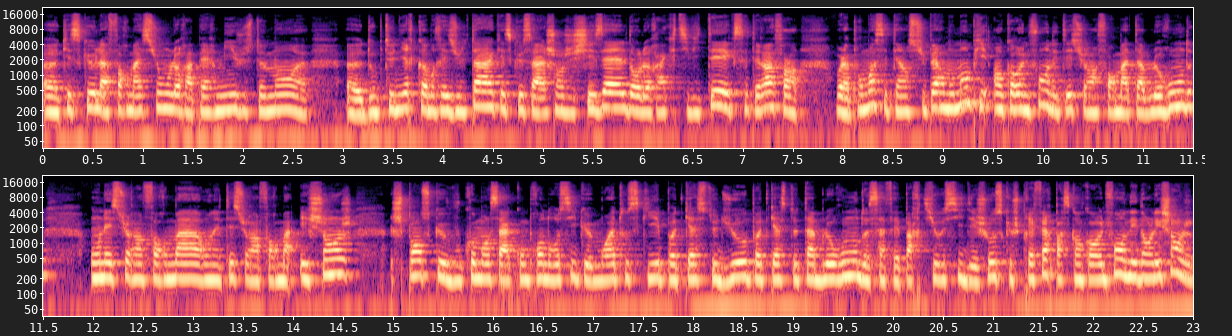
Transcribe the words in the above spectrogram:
euh, qu'est-ce que la formation leur a permis justement d'obtenir comme résultat, qu'est-ce que ça a changé chez elles dans leur activité, etc. Enfin voilà, pour moi c'était un super moment. Puis encore une fois, on était sur un format table ronde, on est sur un format, on était sur un format échange. Je pense que vous commencez à comprendre aussi que moi, tout ce qui est podcast duo, podcast table ronde, ça fait partie aussi des choses que je préfère parce qu'encore une fois, on est dans l'échange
